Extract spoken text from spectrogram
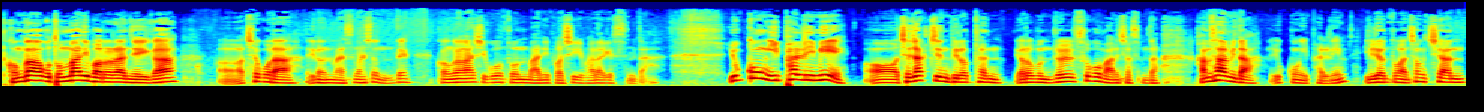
건강하고 돈 많이 벌어라는 얘기가 어, 최고라 이런 말씀하셨는데 건강하시고 돈 많이 버시기 바라겠습니다. 6028님이 어, 제작진 비롯한 여러분들 수고 많으셨습니다. 감사합니다. 6028님. 1년 동안 청취한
